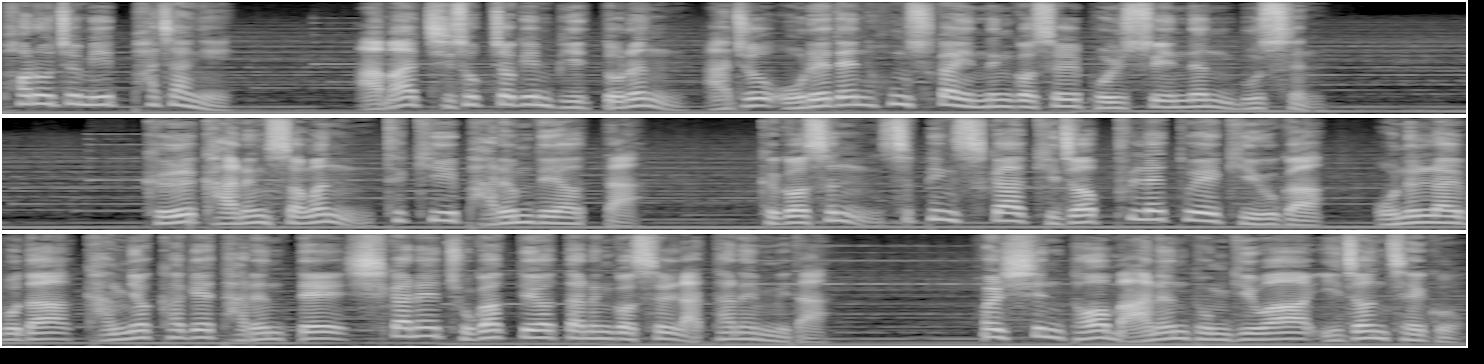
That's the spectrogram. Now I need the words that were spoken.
퍼로즈 및 파장이 아마 지속적인 비 또는 아주 오래된 홍수가 있는 것을 볼 수 있는 무슨 그 가능성은 특히 발음되었다. 그것은 스핑스가 기저 플레토의 기후가 오늘날보다 강력하게 다른 때 시간에 조각되었다는 것을 나타냅니다. 훨씬 더 많은 동기와 이전 제국.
